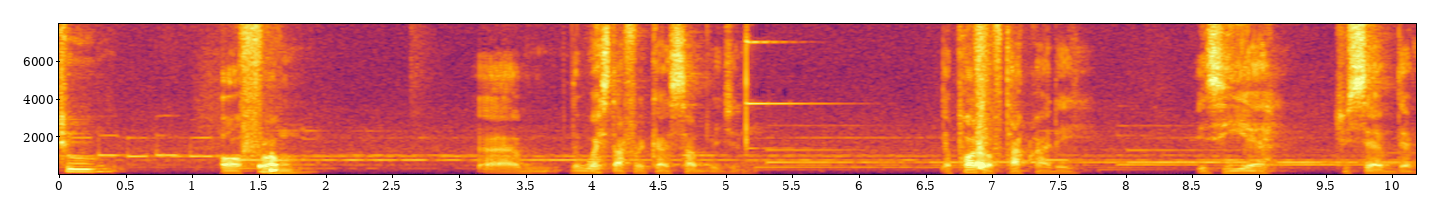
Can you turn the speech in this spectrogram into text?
to or from um, the West Africa sub-region, the port of Takoradi is here to serve them.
